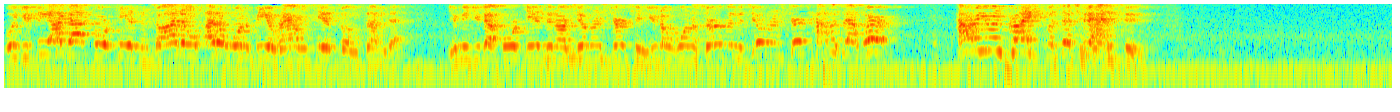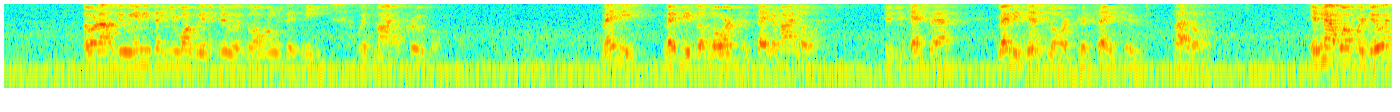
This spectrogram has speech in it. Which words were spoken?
Well, you see, I got four kids, and so I don't I don't want to be around kids on Sunday. You mean you got four kids in our children's church and you don't want to serve in the children's church? How does that work? How are you in Christ with such an attitude? Lord, I'll do anything you want me to do as long as it meets with my approval. Maybe, maybe the Lord could say to my Lord, did you catch that? Maybe this Lord could say to my Lord. Isn't that what we're doing?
